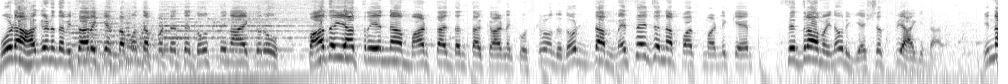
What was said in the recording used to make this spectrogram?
ಮೋಡ ಹಗರಣದ ವಿಚಾರಕ್ಕೆ ಸಂಬಂಧಪಟ್ಟಂತೆ ದೋಸ್ತಿ ನಾಯಕರು ಪಾದಯಾತ್ರೆಯನ್ನ ಮಾಡ್ತಾ ಇದ್ದಂತ ಕಾರಣಕ್ಕೋಸ್ಕರ ಒಂದು ದೊಡ್ಡ ಮೆಸೇಜ್ ಅನ್ನ ಪಾಸ್ ಮಾಡಲಿಕ್ಕೆ ಸಿದ್ದರಾಮಯ್ಯನವರು ಯಶಸ್ವಿ ಆಗಿದ್ದಾರೆ. ಇನ್ನ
